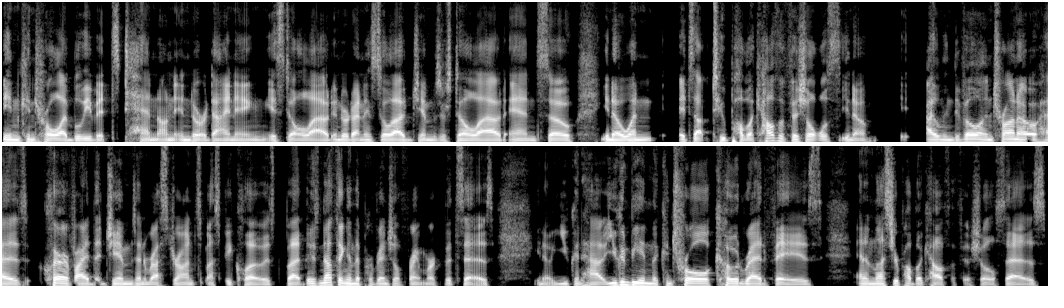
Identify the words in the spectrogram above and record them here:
in control. I believe it's 10 on indoor dining is still allowed. Indoor dining is still allowed. Gyms are still allowed. And so, you know, when it's up to public health officials, you know, Eileen de Villa in Toronto has clarified that gyms and restaurants must be closed, but there's nothing in the provincial framework that says, you know, you can have you can be in the control code red phase, and unless your public health official says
